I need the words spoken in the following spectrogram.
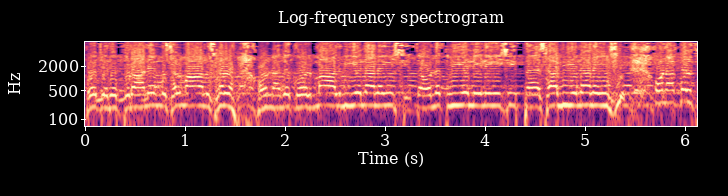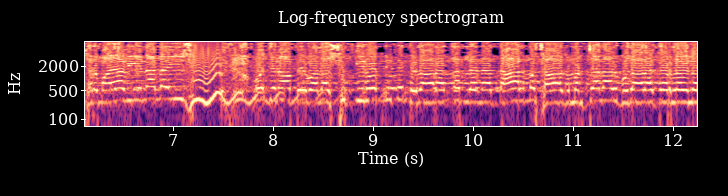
صحیح جڑے پرانے مسلمان سن، انہاں دے کول مال بھی انہاں نہیں سی، دولت بھی انہیں نہیں سی، پیسہ بھی انہیں نہیں سی۔ انہوں کو سرمایہ بھی انہیں نہیں سی۔ وہ جناب والا سکی روٹی تے گزارا کر لینا، دال مساگ مرچا نال گزارا کر لینا۔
